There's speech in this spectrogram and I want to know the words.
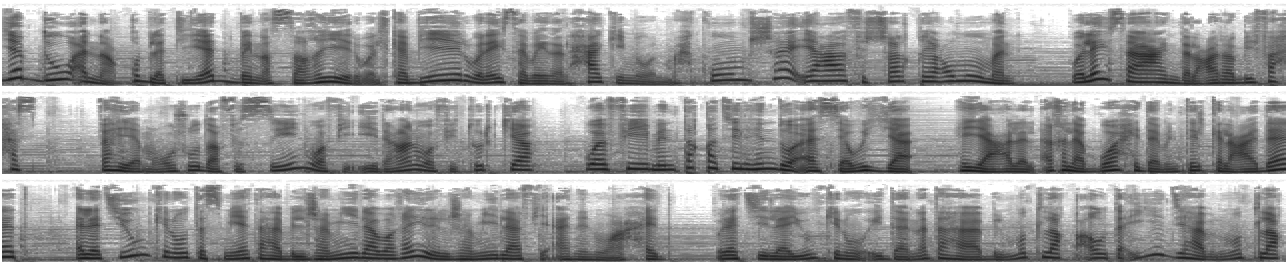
يبدو أن قبلة اليد بين الصغير والكبير وليس بين الحاكم والمحكوم شائعة في الشرق عموما وليس عند العرب فحسب. فهي موجودة في الصين وفي إيران وفي تركيا وفي منطقة الهندو آسيوية. هي على الأغلب واحدة من تلك العادات التي يمكن تسميتها بالجميلة وغير الجميلة في آن واحد والتي لا يمكن إدانتها بالمطلق أو تأييدها بالمطلق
